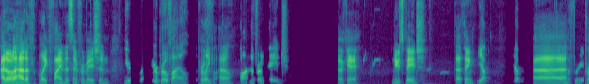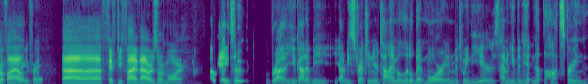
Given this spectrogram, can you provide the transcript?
I don't know how to like find this information. Your your profile like Profile. on the front page. okay. News page. That thing. Yep. Yep. Uh, I'm afraid. profile. Very afraid. Uh, fifty-five hours or more. Okay, so bruh, you gotta be you gotta be stretching your time a little bit more in between the years. Haven't you been hitting up the hot spring?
